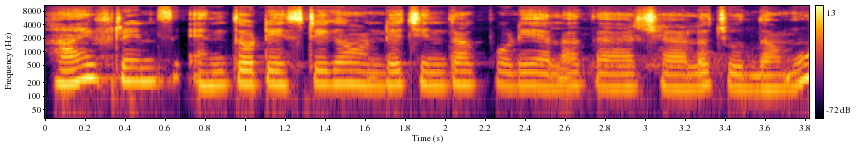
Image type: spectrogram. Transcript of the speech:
హాయ్ ఫ్రెండ్స్. ఎంతో టేస్టీగా ఉండే చింతాకు పొడి ఎలా తయారు చేయాలో చూద్దాము.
